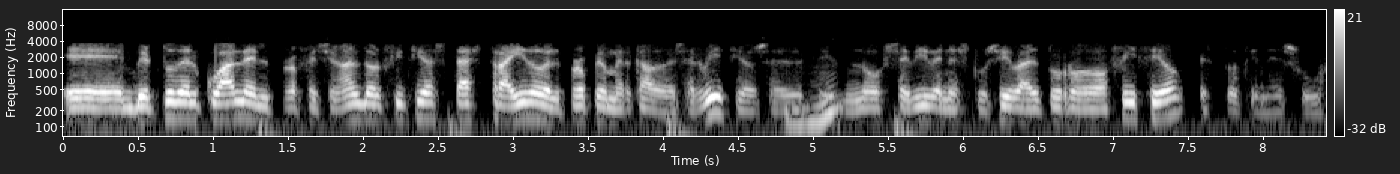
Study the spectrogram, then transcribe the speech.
eh, en virtud del cual el profesional de oficio está extraído del propio mercado de servicios, es decir, no se vive en exclusiva del turno de oficio, esto tiene sus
